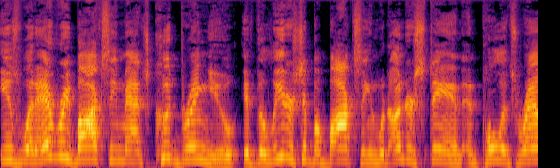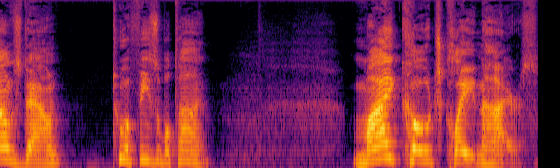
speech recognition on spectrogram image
is what every boxing match could bring you if the leadership of boxing would understand and pull its rounds down to a feasible time. My coach, Clayton Hires,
